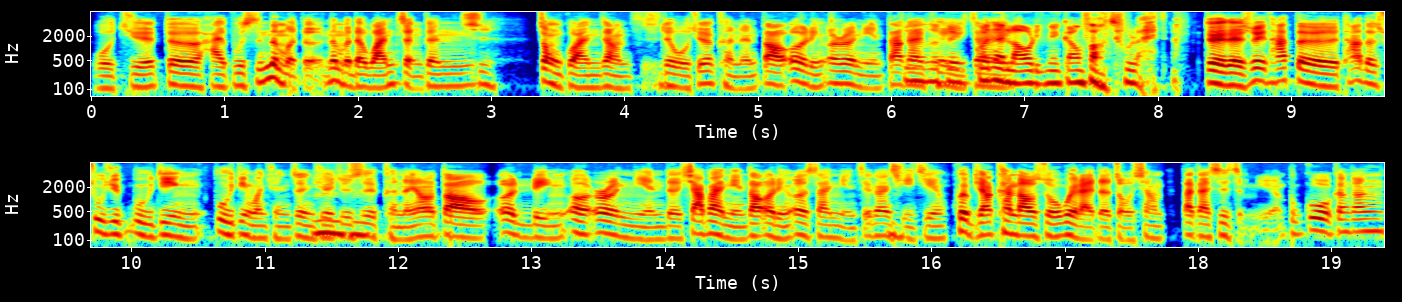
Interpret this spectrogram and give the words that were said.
我觉得还不是那么的那么的完整跟是纵观这样子。对我觉得可能到二零二二年大概可以在牢里面刚放出来的。对对，所以它的它的数据不一定不一定完全正确，嗯就是可能要到二零二二年的下半年到二零二三年这段期间，会比较看到说未来的走向大概是怎么样。不过刚刚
